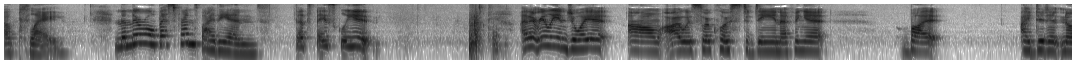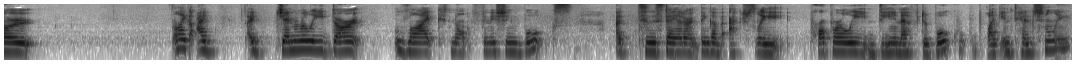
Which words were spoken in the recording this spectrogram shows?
a play. And then they're all best friends by the end. That's basically it. I didn't really enjoy it. Um, I was so close to DNFing it, but I didn't know, like, I, I generally don't like not finishing books. I, to this day, I don't think I've actually properly DNF'd a book, like, intentionally.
